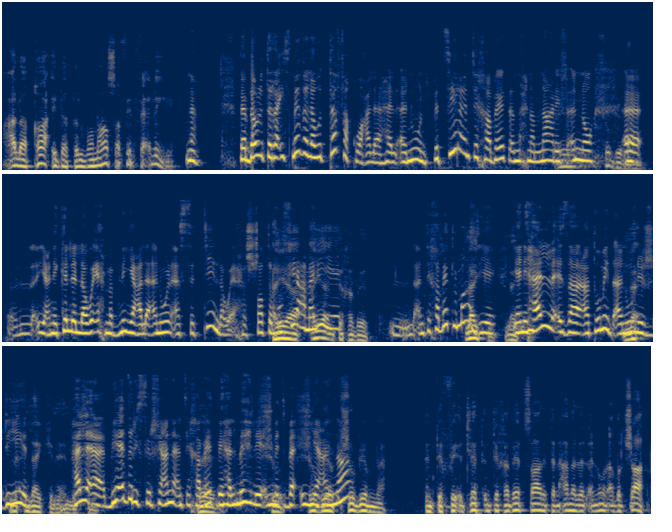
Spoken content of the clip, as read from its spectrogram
على قاعدة المناصفة الفعلية. نعم. طيب دولة الرئيس ماذا لو اتفقوا على هالقانون؟ بتصير انتخابات أن نحن بنعرف إيه، إنه؟ آه يعني كل اللوائح مبنية على قانون الستين لوائح الشطب أي- وفي أي عملية انتخابات. الانتخابات الماضية. ليكي- ليكي. يعني هل إذا اعتمد قانون لا- جديد لا- لا- هل آه، بيقدر يصير في عنا انتخابات إيه. بهالمهلة المتبقية عنا؟ شو بيمنع؟ انت في ثلاث انتخابات صارت انعمل القانون قبل شهر.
